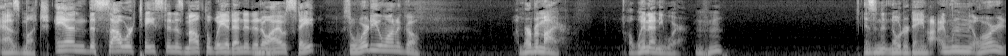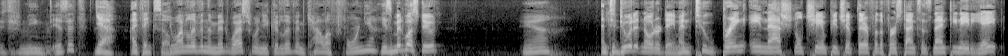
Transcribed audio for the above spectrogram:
as much. And the sour taste in his mouth, the way it ended at mm-hmm. Ohio State. So where do you want to go? I'm Urban Meyer. I'll win anywhere. Mm-hmm. Isn't it Notre Dame? I mean, or I mean, is it? Yeah, I think so. You want to live in the Midwest when you could live in California? He's a Midwest dude. Yeah. And to do it at Notre Dame and to bring a national championship there for the first time since 1988.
